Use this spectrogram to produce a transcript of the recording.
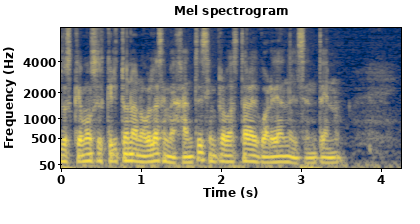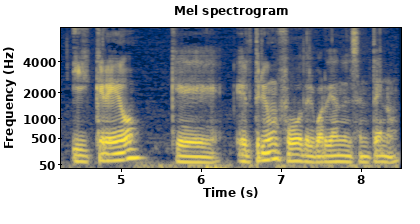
los que hemos escrito una novela semejante, siempre va a estar el guardián del centeno. Y creo que el triunfo del guardián del centeno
